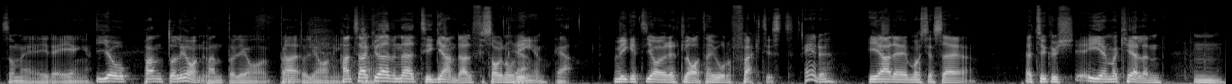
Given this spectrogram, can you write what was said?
som är i det gänget. Joe Pantoliano. Pantolian, Pantoliani. Han tackade ju även nej till Gandalf i Sagan om ja. ringen. Ja. Vilket jag är rätt glad att han gjorde faktiskt. Är du? Ja det måste jag säga. Jag tycker Ian McKellen Mm.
